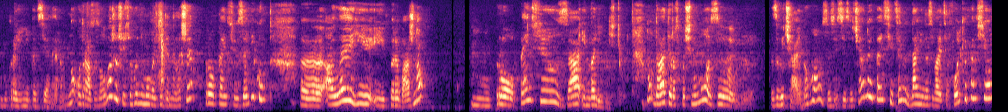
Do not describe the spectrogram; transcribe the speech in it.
в Україні пенсіонерами. Ну, одразу зауважу, що сьогодні мова піде не лише про пенсію за віком, е, але і переважно про пенсію за інвалідністю. Ну, давайте розпочнемо з звичайного, зі звичайної пенсії. Це в Данії називається фолькепенсіон.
